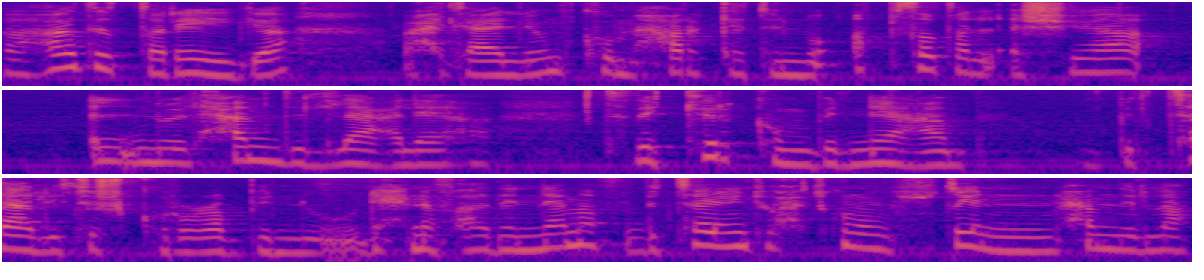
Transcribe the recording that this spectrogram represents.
فهذه الطريقة راح تعلمكم حركة إنه أبسط الأشياء إنه الحمد لله عليها. تذكركم بالنعم بالتالي تشكروا ربي إنه نحن في هذه النعمة. فبالتالي أنتم حتكونوا مبسوطين إنه الحمد لله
